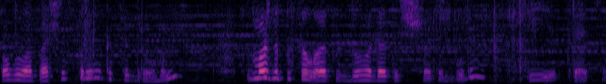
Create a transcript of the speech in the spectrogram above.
то була перша сторінка, це друга. Можна по силуету здогадатись, що тут буде. І третя.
